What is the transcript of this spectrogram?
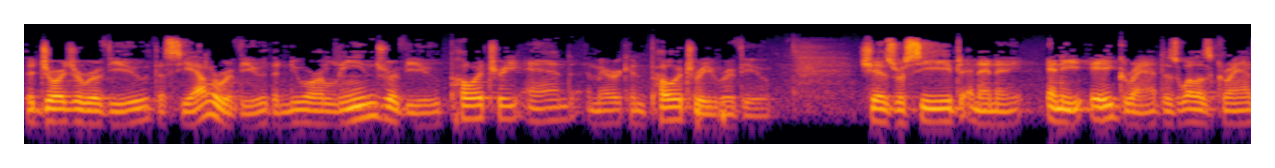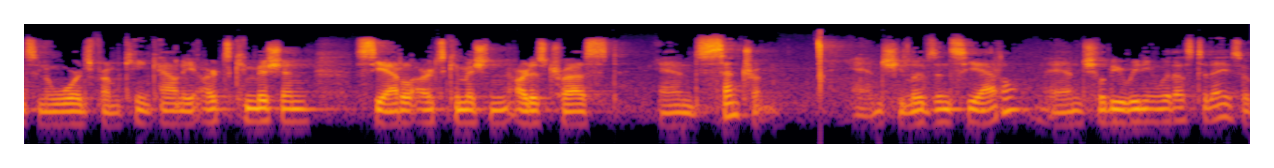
the Georgia Review, the Seattle Review, the New Orleans Review, Poetry, and American Poetry Review. She has received an NEA grant as well as grants and awards from King County Arts Commission, Seattle Arts Commission, Artist Trust, and Centrum. And she lives in Seattle, and she'll be reading with us today. So,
